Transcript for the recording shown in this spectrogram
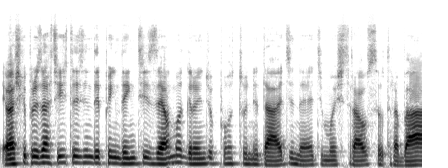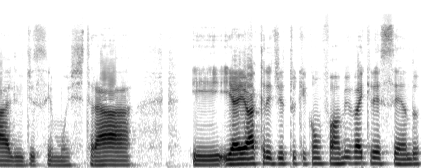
Eu acho que para os artistas independentes é uma grande oportunidade, né? De mostrar o seu trabalho, de se mostrar. E, e aí eu acredito que conforme vai crescendo,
